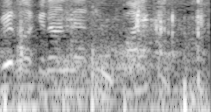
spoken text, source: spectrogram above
bit like an unnatural fight.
